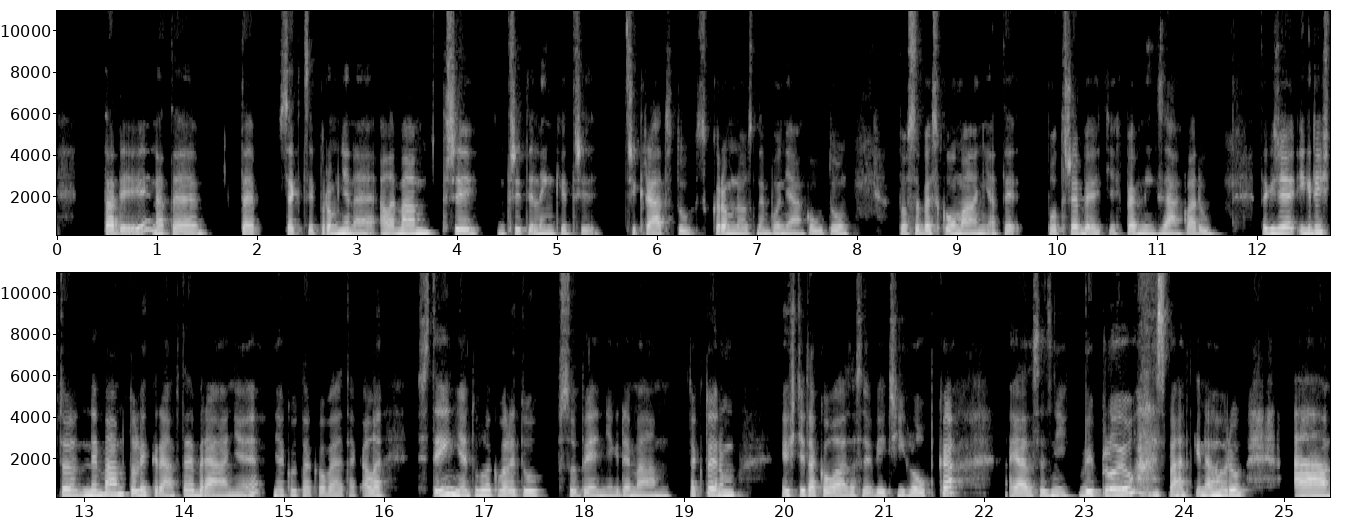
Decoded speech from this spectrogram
tady na té, té sekci proměné, ale mám tři, tři ty linky, tři, třikrát tu skromnost nebo nějakou tu to sebezkoumání a ty potřeby těch pevných základů. Takže i když to nemám tolikrát v té bráně jako takové, tak ale stejně tuhle kvalitu v sobě někde mám. Tak to je jenom ještě taková zase větší hloubka a já zase z ní vypluju zpátky nahoru a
